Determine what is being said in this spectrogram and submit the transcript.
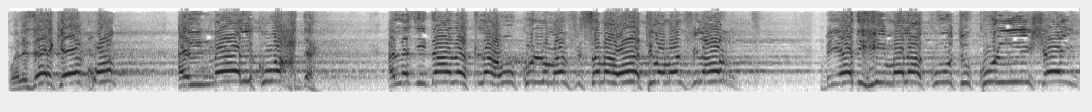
ولذلك يا إخوة المالك وحده. الذي دانت له كل من في السماوات ومن في الأرض بيده ملكوت كل شيء.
